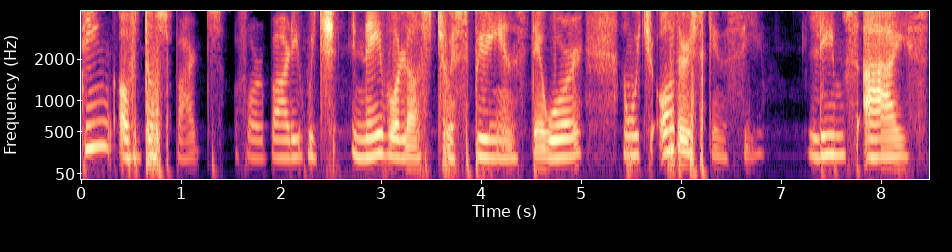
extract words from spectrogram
think of those parts of our body which enable us to experience the world and which others can see. Limbs, eyes,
